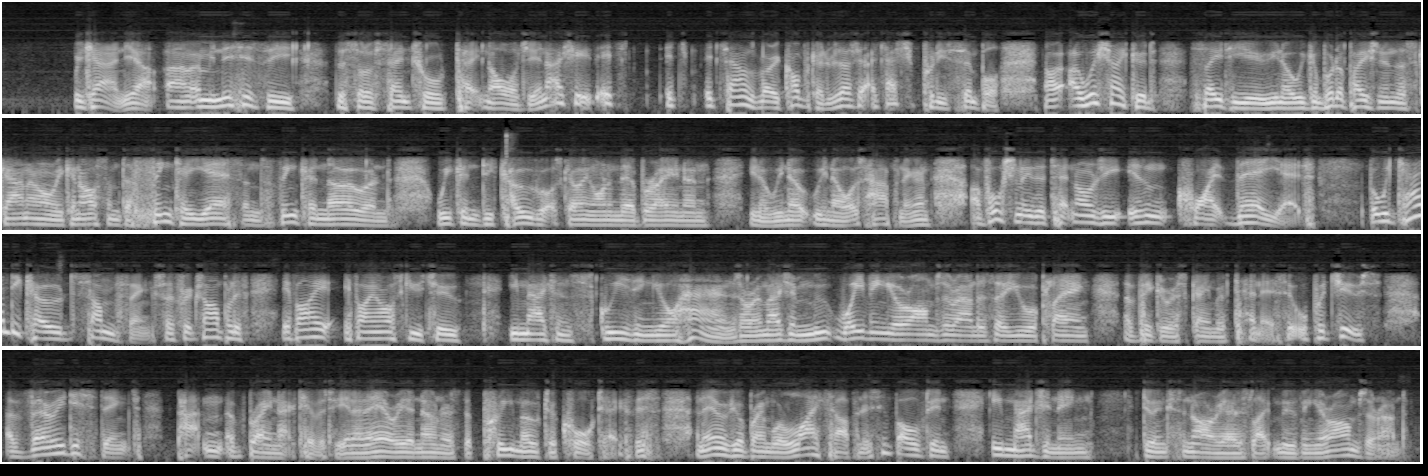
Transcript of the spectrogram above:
We can, yeah. Uh, I mean, this is the, the sort of central technology, and actually, it's it's, it sounds very complicated. It's actually, it's actually pretty simple. Now, I wish I could say to you, you know, we can put a patient in the scanner and we can ask them to think a yes and think a no, and we can decode what's going on in their brain, and you know, we know we know what's happening. And unfortunately, the technology isn't quite there yet. But we can decode some things. So, for example, if, if, I, if I ask you to imagine squeezing your hands or imagine mo- waving your arms around as though you were playing a vigorous game of tennis, it will produce a very distinct pattern of brain activity in an area known as the premotor cortex. This, an area of your brain will light up and it's involved in imagining doing scenarios like moving your arms around.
